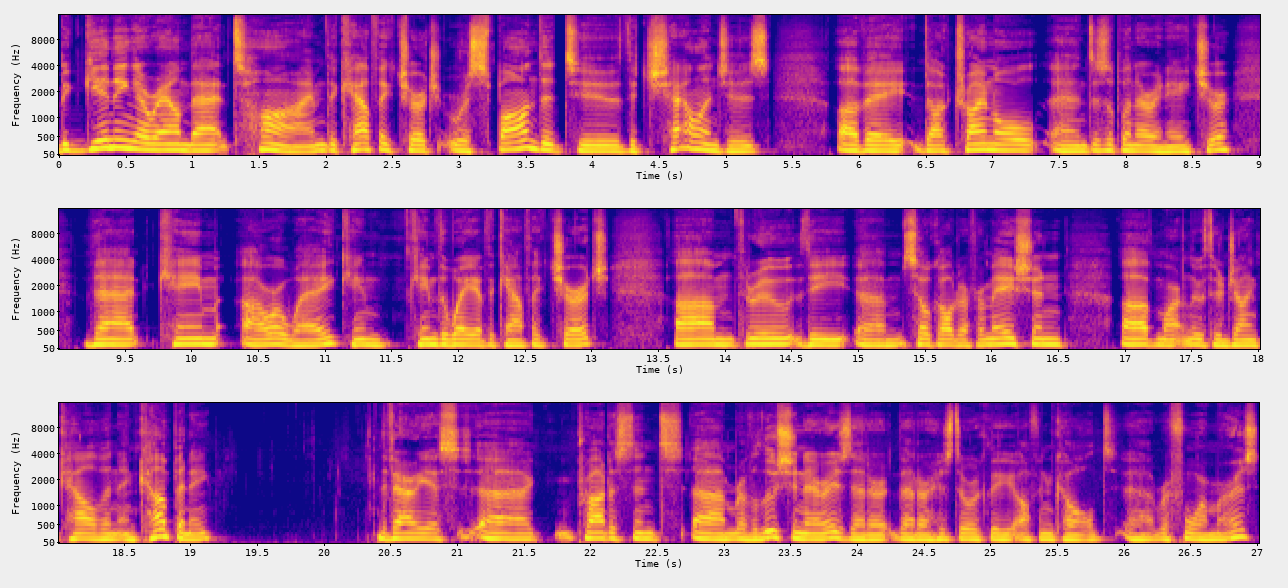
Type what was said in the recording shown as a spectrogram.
beginning around that time, the Catholic Church responded to the challenges of a doctrinal and disciplinary nature that came our way, came came the way of the Catholic Church um, through the um, so-called Reformation of Martin Luther, John Calvin, and company the various uh, Protestant um, revolutionaries that are that are historically often called uh, reformers.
